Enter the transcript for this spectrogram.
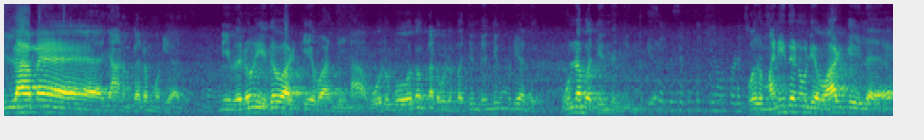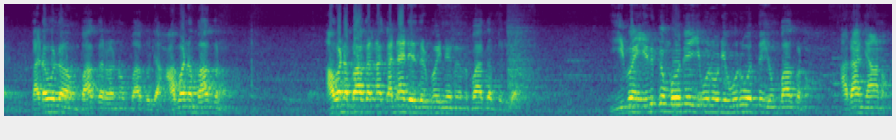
இல்லாமல் ஞானம் பெற முடியாது. நீ வெறும் இத வாழ்க்கையை வாழ்ந்தீங்கன்னா ஒருபோதும் கடவுளை பற்றியும் தெரிஞ்சுக்க முடியாது. உன்னை பற்றியும் தெரிஞ்சுக்க முடியாது. ஒரு மனிதனுடைய வாழ்க்கையில் கடவுளை அவன் பார்க்கறானோ பார்க்கல அவனை பார்க்கணும். அவனை பார்க்கணும்னா கண்ணாடி எதிர் போய் நின்று பார்க்கறது இல்லை இவன் இருக்கும்போதே இவனுடைய உருவத்தை இவன் பார்க்கணும். அதான் ஞானம்.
